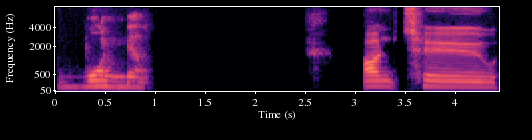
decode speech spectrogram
one 0 On to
